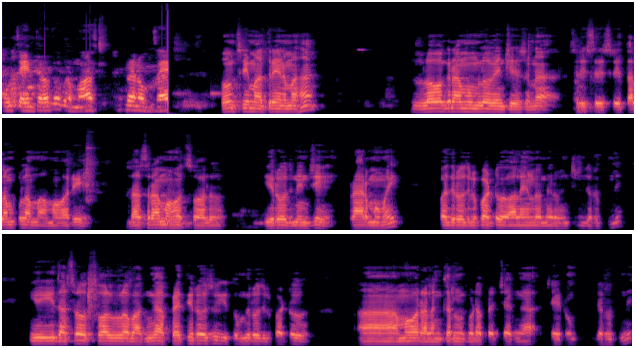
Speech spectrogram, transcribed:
పూర్తి అయిన తర్వాత ఒక మాస్టర్ ప్లాన్ ఒకసారి ఓం శ్రీ మాత్రే నమ. లోవ గ్రామంలో వెంచేసిన శ్రీ శ్రీ శ్రీ తలంపులమ్మ అమ్మవారి దసరా మహోత్సవాలు ఈ రోజు నుంచి ప్రారంభమై పది రోజుల పాటు ఆలయంలో నిర్వహించడం జరుగుతుంది. ఈ దసరా ఉత్సవాలలో భాగంగా ప్రతిరోజు ఈ తొమ్మిది రోజుల పాటు ఆ అమ్మవారి అలంకరణలు కూడా ప్రత్యేకంగా చేయడం జరుగుతుంది.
